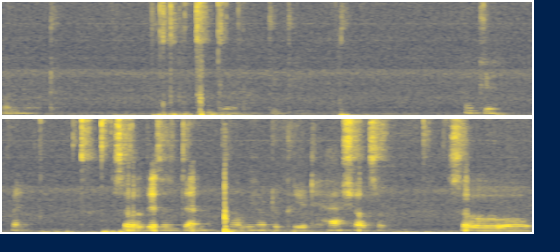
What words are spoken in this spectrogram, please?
one dot okay fine. So this is done. Now we have to create hash also. So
